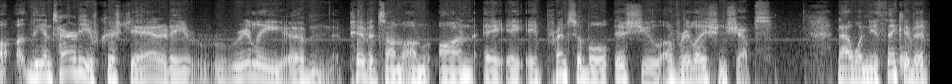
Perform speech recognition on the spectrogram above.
uh, the entirety of Christianity really um, pivots on on on a, a, a principal issue of relationships. Now, when you think of it,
